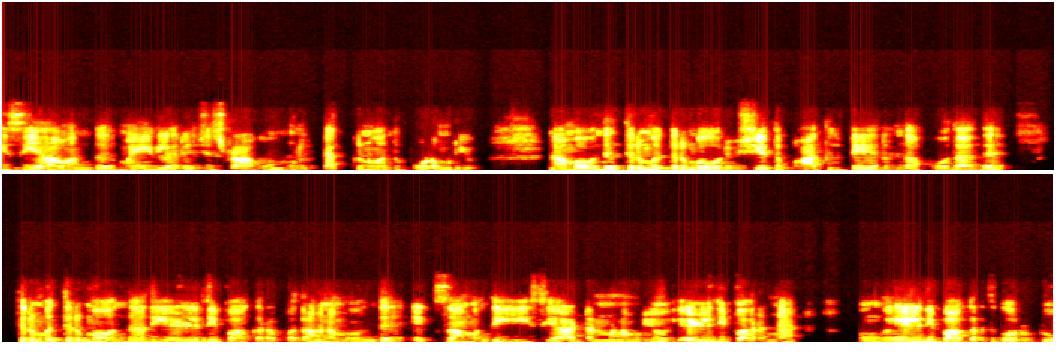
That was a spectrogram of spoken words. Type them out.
ஈஸியா வந்து மைண்ட்ல ரெஜிஸ்டர் ஆகும். உங்களுக்கு டக்குன்னு வந்து போட முடியும். நம்ம வந்து திரும்ப திரும்ப ஒரு விஷயத்த பார்த்துக்கிட்டே இருந்தா போதாது. திரும்ப திரும்ப வந்து அது எழுதி பாக்குறப்பதான் நம்ம வந்து எக்ஸாம் வந்து ஈஸியா அட்டன் பண்ண முடியும். எழுதி பாருங்க. உங்க எழுதி பாக்குறதுக்கு ஒரு டூ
